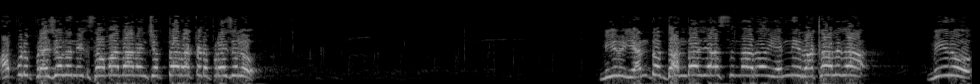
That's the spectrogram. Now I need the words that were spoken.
అప్పుడు ప్రజలు నీకు సమాధానం చెప్తారు అక్కడ ప్రజలు. మీరు ఎంత దందా చేస్తున్నారో ఎన్ని రకాలుగా మీరు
